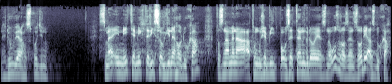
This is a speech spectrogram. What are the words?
nedůvěra hospodinu. Jsme i my těmi, kteří jsou jiného ducha, to znamená, a to může být pouze ten, kdo je znovu zrozen z vody a z ducha,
